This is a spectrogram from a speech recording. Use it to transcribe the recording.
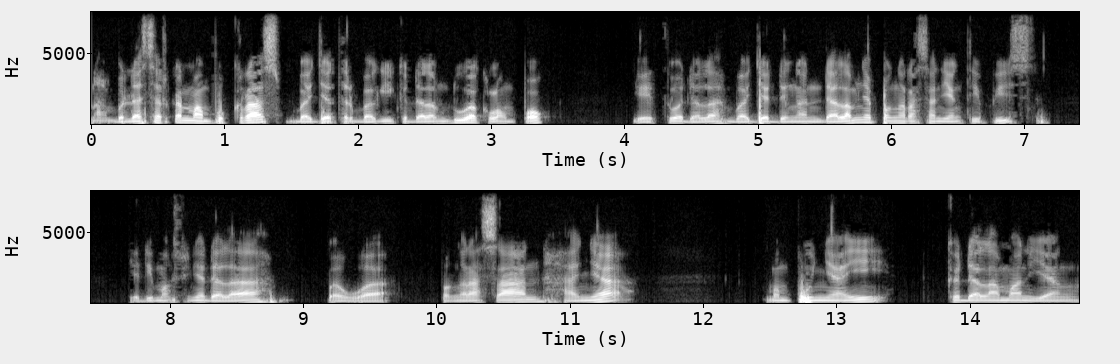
Nah, berdasarkan mampu keras, baja terbagi ke dalam dua kelompok, yaitu adalah baja dengan dalamnya pengerasan yang tipis. Jadi maksudnya adalah bahwa pengerasan hanya mempunyai kedalaman yang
